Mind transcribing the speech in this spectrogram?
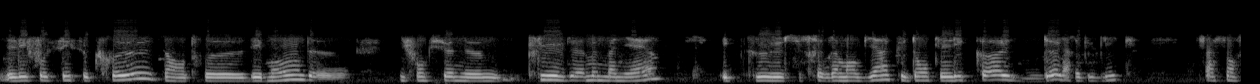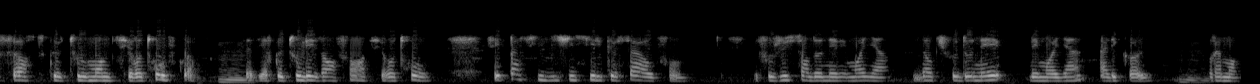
les fossés se creusent entre des mondes qui fonctionnent plus de la même manière et que ce serait vraiment bien que donc l'école de la République fasse en sorte que tout le monde s'y retrouve, quoi. Hmm. C'est-à-dire que tous les enfants s'y retrouvent. C'est pas si difficile que ça, au fond. Il faut juste s'en donner les moyens. Donc, il faut donner les moyens à l'école. Hmm. Vraiment.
